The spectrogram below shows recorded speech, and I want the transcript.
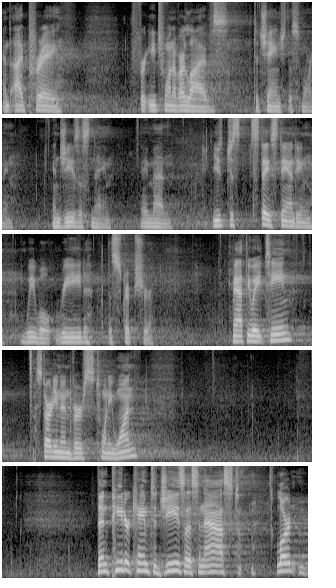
And I pray for each one of our lives to change this morning. In Jesus' name, amen. You just stay standing. We will read the scripture. Matthew 18 starting in verse 21. Then Peter came to Jesus and asked, Lord,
